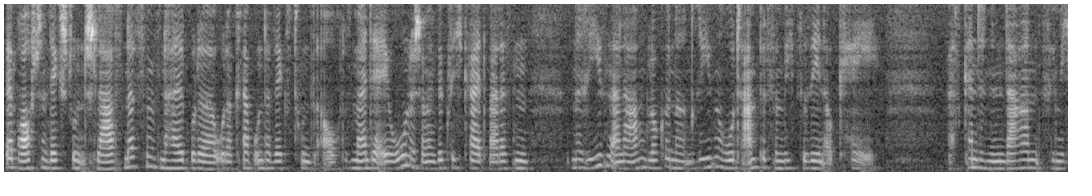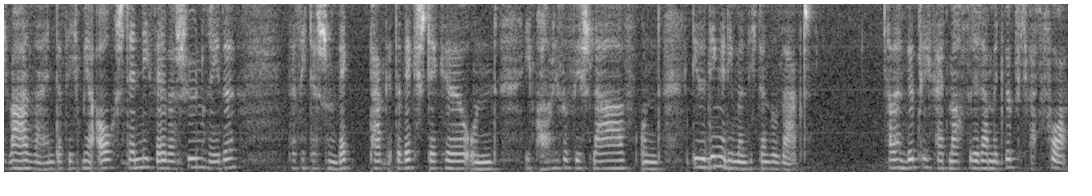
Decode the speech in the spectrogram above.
wer braucht schon sechs Stunden Schlaf, ne? Fünfeinhalb oder, oder knapp unter sechs tun es auch. Das meinte er ironisch, aber in Wirklichkeit war das ein, eine riesen Alarmglocke, eine, eine riesenrote Ampel für mich zu sehen, okay, was könnte denn daran für mich wahr sein, dass ich mir auch ständig selber schönrede, dass ich das schon wegpacke, wegstecke und ich brauche nicht so viel Schlaf und diese Dinge, die man sich dann so sagt. Aber in Wirklichkeit machst du dir damit wirklich was vor.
